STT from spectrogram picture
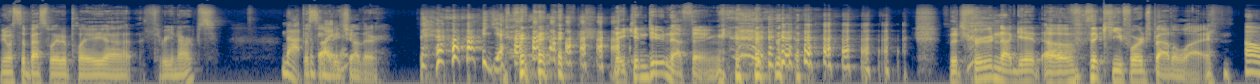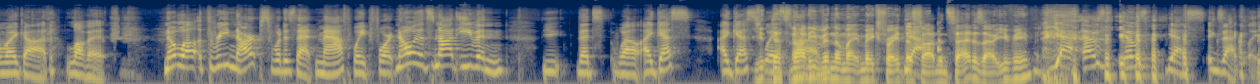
you know what's the best way to play uh, three NARPs Not beside each other? yeah. they can do nothing. the true nugget of the Keyforge battle line. Oh my god, love it. No, well, three narps. What is that math? Wait for it. No, that's not even. You, that's well, I guess. I guess with, that's not um, even the might makes right. That's yeah. not in set. Is that what you mean? Yeah, that was. That was yes, exactly.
